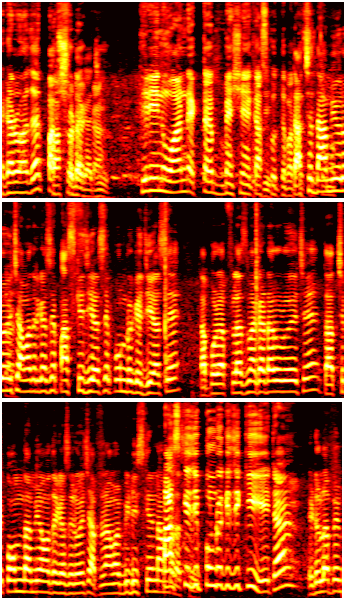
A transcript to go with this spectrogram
এগারো হাজার পাঁচশো টাকা টাকা, জি। থ্রি ইন ওয়ান একটা মেশিনে কাজ করতে পারবে তার দামিও রয়েছে আমাদের কাছে পাঁচ কেজি আছে পনেরো কেজি আছে। তারপর প্লাজমা কাটারও রয়েছে তার চেয়ে কম দামিও আমাদের কাছে রয়েছে। আপনারা আমার বিডি স্ক্রিনের নাম্বার পাঁচ কেজি পনেরো কেজি কি এটা? এটা হলো আপনার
